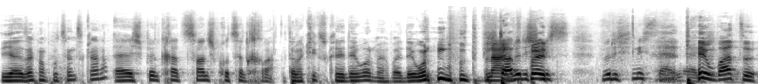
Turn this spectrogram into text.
Ja, sag mal Prozentskala. Äh, ich bin gerade 20% chra. Dann kriegst du keine Day One mehr, weil Day One Nein, würde ich, nicht, würd ich nicht sagen. Ehrlich. warte.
